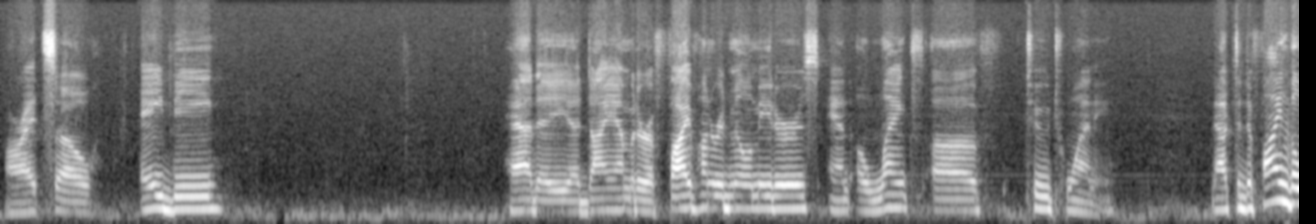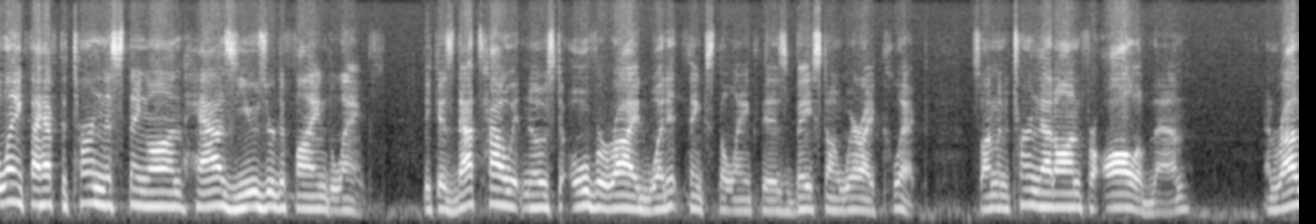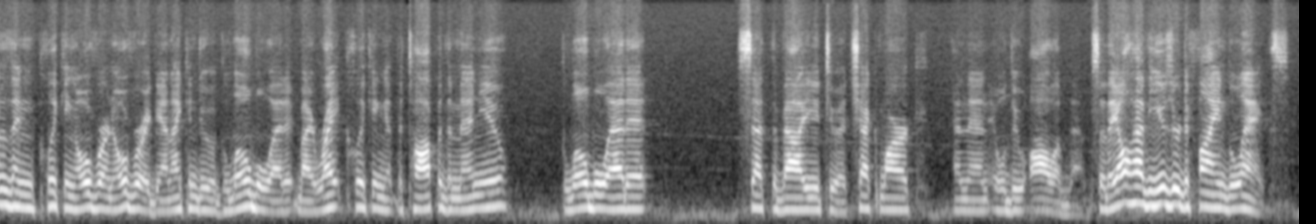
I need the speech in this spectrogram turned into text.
All right, so AB had a, a, diameter of 500 millimeters and a length of 220. Now to define the length, I have to turn this thing on has user defined length because that's how it knows to override what it thinks the length is based on where I clicked. So I'm going to turn that on for all of them. And rather than clicking over and over again, I can do a global edit by right-clicking at the top of the menu, global edit, set the value to a check mark, and then it will do all of them. So they all have user-defined lengths.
